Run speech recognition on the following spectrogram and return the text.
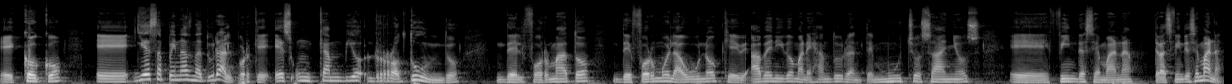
eh, Coco. Eh, y es apenas natural porque es un cambio rotundo del formato de Fórmula 1 que ha venido manejando durante muchos años eh, fin de semana tras fin de semana.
